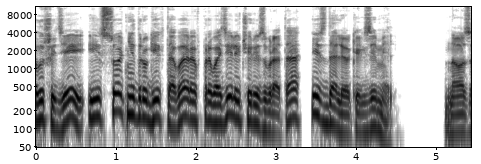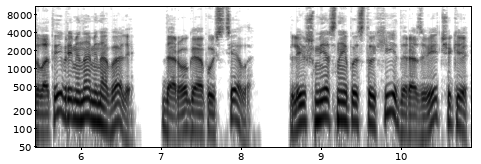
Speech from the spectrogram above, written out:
лошадей и сотни других товаров провозили через врата из далеких земель. Но золотые времена миновали, дорога опустела. Лишь местные пастухи да разведчики,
